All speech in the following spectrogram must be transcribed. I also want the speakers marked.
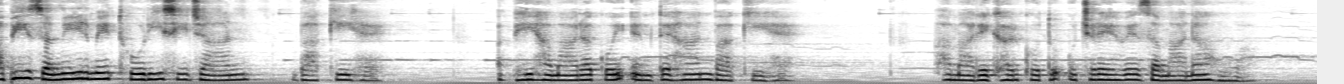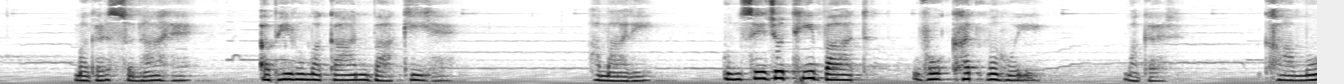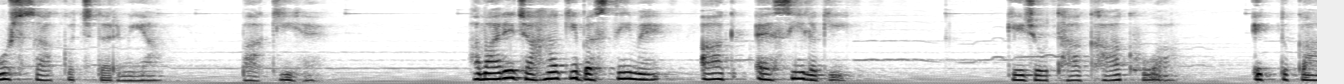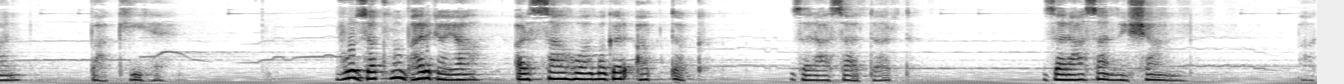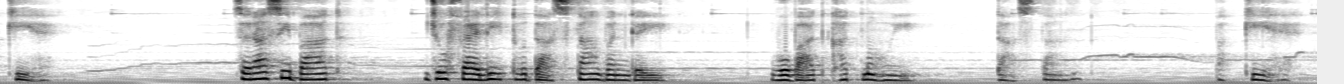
Speaker 1: अभी ज़मीर में थोड़ी सी जान बाकी है। अभी हमारा कोई इम्तिहान बाकी है। हमारे घर को तो उचड़े हुए ज़माना हुआ। मगर सुना है, अभी वो मकान बाकी है। हमारी, उनसे जो थी बात, वो खत्म हुई। मगर खामोश सा कुछ दरमिया बाकी है। हमारे जहाँ की बस्ती में आग ऐसी लगी कि जो था खाक हुआ, एक दुकान बाकी है। वो जख्म भर गया, अरसा हुआ, मगर अब तक जरा सा दर्द, जरा सा निशान बाकी है। जरा सी बात जो फैली तो दास्तां बन गई वो बात खत्म हुई दास्तान पक्की है।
